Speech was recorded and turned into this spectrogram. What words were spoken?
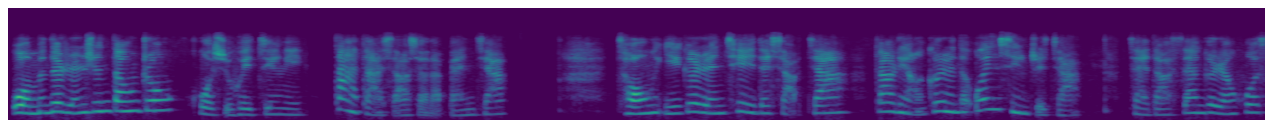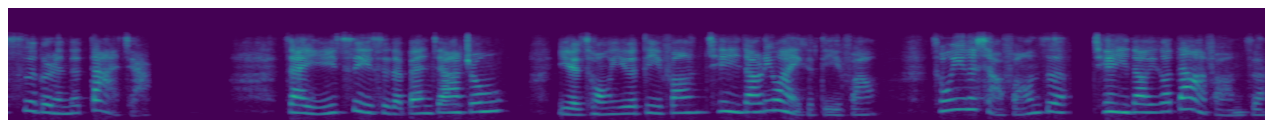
我们的人生当中或许会经历大大小小的搬家，从一个人惬意的小家，到两个人的温馨之家，再到三个人或四个人的大家。在一次一次的搬家中，也从一个地方迁移到另外一个地方，从一个小房子迁移到一个大房子。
